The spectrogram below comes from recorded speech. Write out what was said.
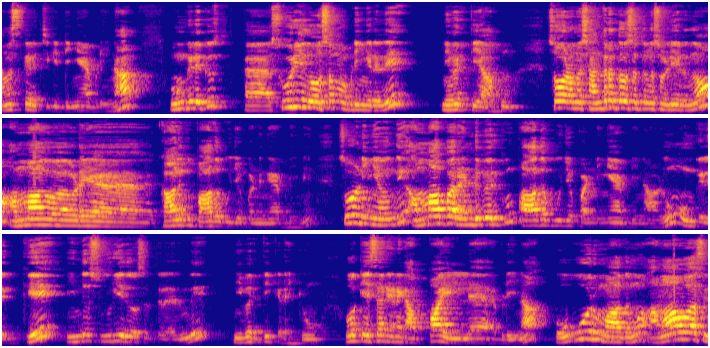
நமஸ்கரிச்சுக்கிட்டீங்க அப்படின்னா உங்களுக்கு சூரிய தோஷம் அப்படிங்கிறது நிவர்த்தி ஆகும் ஸோ நம்ம சந்திர தோஷத்துல சொல்லியிருந்தோம் அம்மாவோடைய காலுக்கு பாத பூஜை பண்ணுங்க அப்படின்னு. ஸோ நீங்க வந்து அம்மா அப்பா ரெண்டு பேருக்கும் பாத பூஜை பண்ணீங்க அப்படின்னாலும் உங்களுக்கு இந்த சூரிய தோஷத்துல இருந்து நிவர்த்தி கிடைக்கும். ஓகே சார் எனக்கு அப்பா இல்லை அப்படின்னா ஒவ்வொரு மாதமும் அமாவாசை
